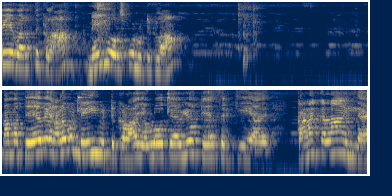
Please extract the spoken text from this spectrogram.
ரவையை வறுத்துக்கலாம் நெய் ஒரு ஸ்பூன் விட்டுக்கலாம். நம்ம தேவையான அளவு நெய் விட்டுக்கலாம். எவ்வளோ தேவையோ கேசரிக்கு கணக்கெல்லாம் இல்லை.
